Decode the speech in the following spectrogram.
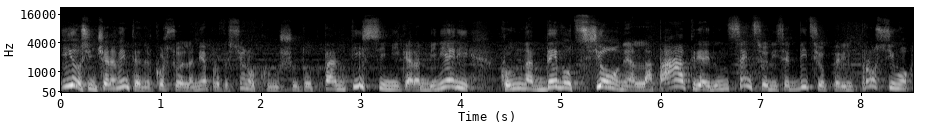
Io sinceramente nel corso della mia professione ho conosciuto tantissimi carabinieri con una devozione alla patria ed un senso di servizio per il prossimo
